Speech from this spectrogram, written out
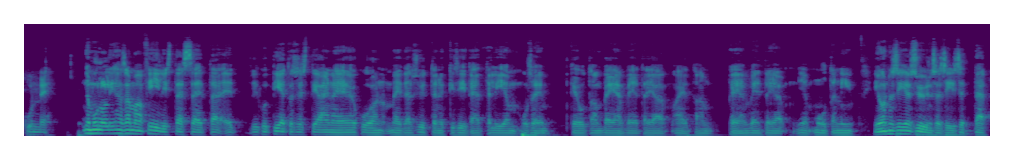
kuin ne No mulla oli ihan sama fiilis tässä, että, että niin tietoisesti aina ja joku on meitä syyttänytkin siitä, että liian usein kehutaan BMWtä ja ajetaan BMWtä ja, ja muuta, niin, niin onhan siihen syynsä siis, että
